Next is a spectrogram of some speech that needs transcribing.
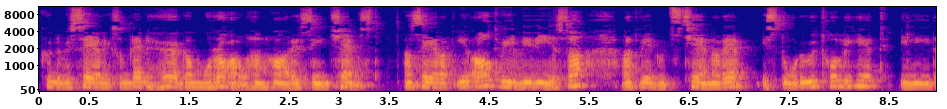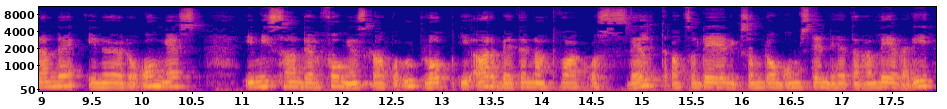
kunde vi säga, liksom den höga moral han har i sin tjänst. Han säger att i allt vill vi visa att vi är Guds tjänare i stor uthållighet, i lidande, i nöd och ångest, i misshandel, fångenskap och upplopp, i arbete, nattvak och svält. Alltså det är liksom de omständigheter han lever i.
